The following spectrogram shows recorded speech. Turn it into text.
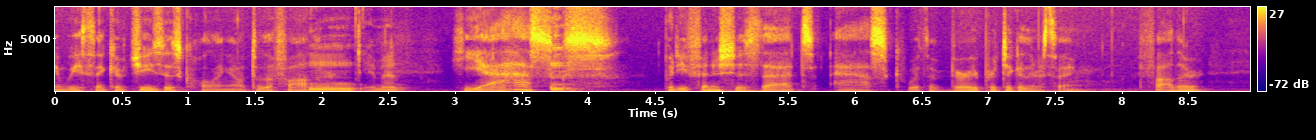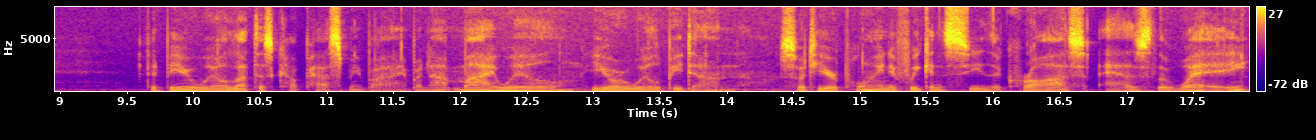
and we think of Jesus calling out to the Father, Mm, amen. he asks, but he finishes that ask with a very particular thing Father, if it be your will, let this cup pass me by, but not my will, your will be done. So, to your point, if we can see the cross as the way,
